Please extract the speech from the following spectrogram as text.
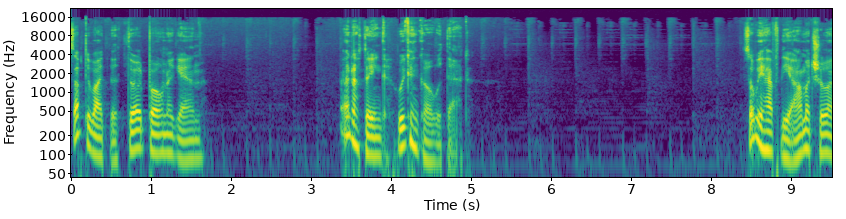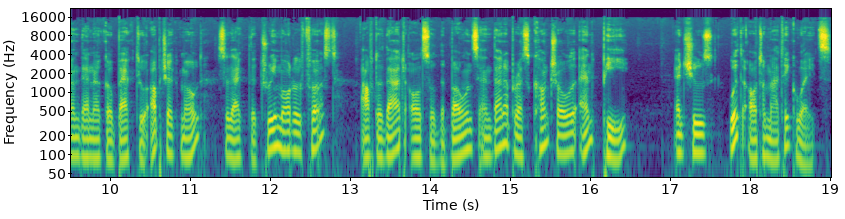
subdivide the third bone again. And I think we can go with that. So we have the armature and then I go back to object mode, select the tree model first, after that also the bones and then I press Ctrl and P and choose with automatic weights.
